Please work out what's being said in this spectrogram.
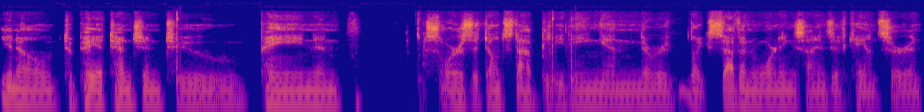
you know, to pay attention to pain and sores that don't stop bleeding and there were like seven warning signs of cancer and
